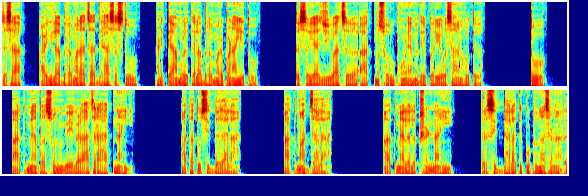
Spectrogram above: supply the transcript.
जसा आळीला भ्रमराचा ध्यास असतो आणि त्यामुळं त्याला भ्रमरपणा येतो तसं या जीवाचं आत्मस्वरूप होण्यामध्ये पर्यवसान होतं. तो आत्म्यापासून वेगळाच राहत नाही. आता तो सिद्ध झाला. आत्माच झाला. आत्म्याला लक्षण नाही तर सिद्धाला ते कुठून असणार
